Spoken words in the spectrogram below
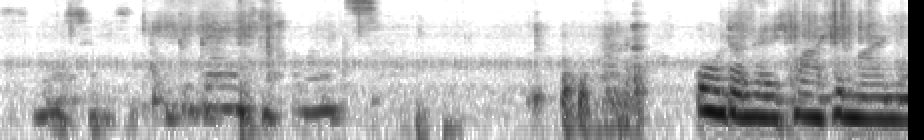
So, ist hier ein bisschen angegangen, das macht aber nichts. Und dann werde ich mal hier meine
